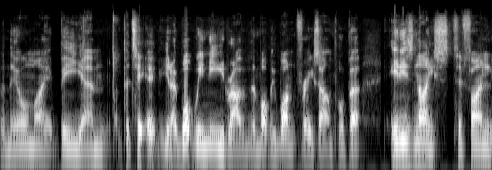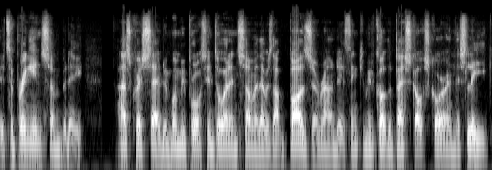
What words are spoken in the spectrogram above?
and they all might be, um, partic- you know, what we need rather than what we want, for example. But it is nice to finally to bring in somebody, as Chris said, when we brought in Doyle in summer, there was that buzz around it, thinking we've got the best goal scorer in this league.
